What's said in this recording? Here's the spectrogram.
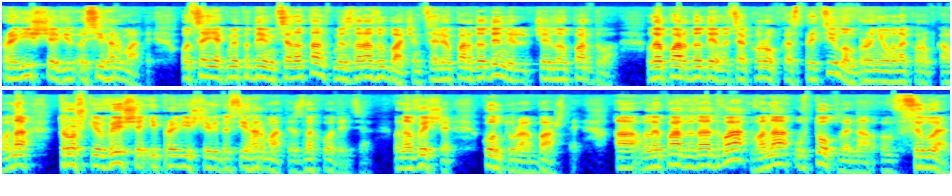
правіше від осі гармати. Оце, як ми подивимося на танк, ми зразу бачимо, це Леопард 1 чи Леопард 2. Леопард 1, оця коробка з прицілом, броньована коробка, вона трошки вище і правіше від осі гармати знаходиться. Вона вище контура башти. А в Леопарда 2 вона утоплена в силует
